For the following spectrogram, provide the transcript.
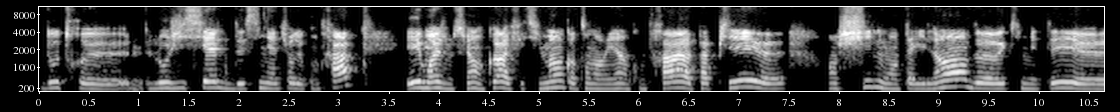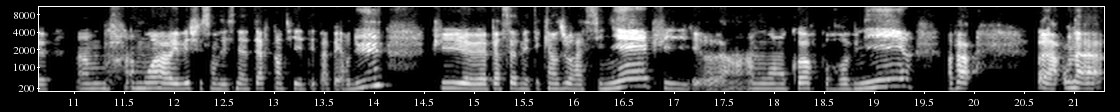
logiciels de signature de contrat. Et moi, je me souviens encore, effectivement, quand on envoyait un contrat à papier euh, en Chine ou en Thaïlande, euh, qui mettait un, mois à arriver chez son destinataire quand il n'était pas perdu, puis la personne mettait 15 jours à signer, puis un, mois encore pour revenir. Enfin, voilà, on a,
